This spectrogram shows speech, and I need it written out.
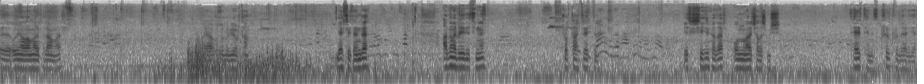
e, oyun alanları falan var. Bayağı huzurlu bir ortam. Gerçekten de Adana Belediyesi'ni çok takdir ettim. Eskişehir kadar on numara çalışmış. Tertemiz, pırıl pırıl her yer.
